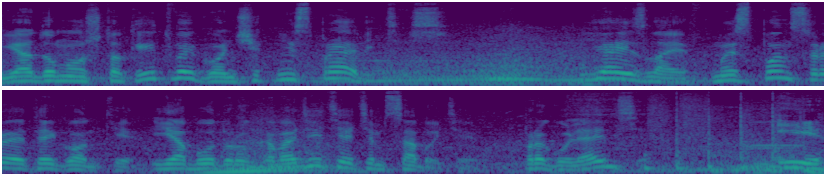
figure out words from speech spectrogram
Я думал, что ты и твой гонщик не справитесь. Я из Лайф. Мы спонсоры этой гонки. Я буду руководить этим событием. Прогуляемся? И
